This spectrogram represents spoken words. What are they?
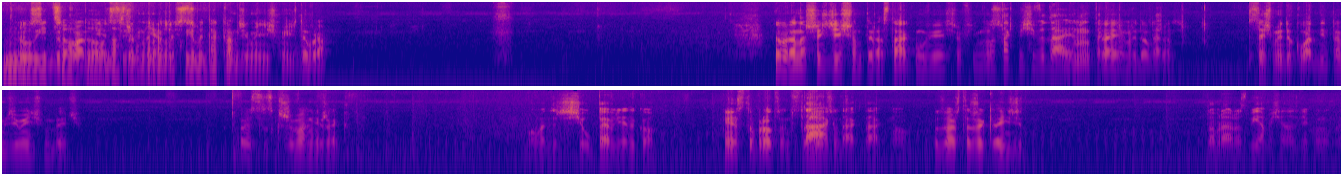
No Jest- i co, dokładnie do jesteśmy na następnie miejscu, atakujemy Dakar. Tam, gdzie mieliśmy iść. Dobra. Dobra, na 60 teraz, tak? Mówiłeś, Rafimus? No tak mi się wydaje, Mhm, tak dajemy, dobrze. trafić. Jesteśmy dokładnie tam, gdzie mieliśmy być. To jest to skrzyżowanie rzek. Moment, jeszcze się upewnię tylko. Nie, 100%. 100%. Tak, tak, tak, no. Bo Zobacz, ta rzeka idzie. Dobra, rozbijamy się na dwie kolumny.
